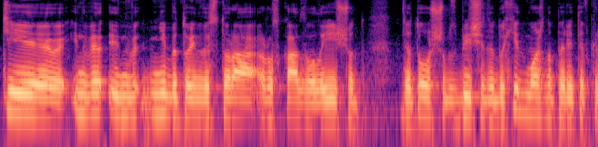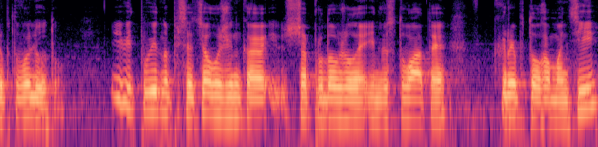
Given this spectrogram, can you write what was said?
ті інве, інве, нібито інвестора розказували їй, що для того, щоб збільшити дохід, можна перейти в криптовалюту. І відповідно після цього жінка ще продовжила інвестувати в криптогаманці.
